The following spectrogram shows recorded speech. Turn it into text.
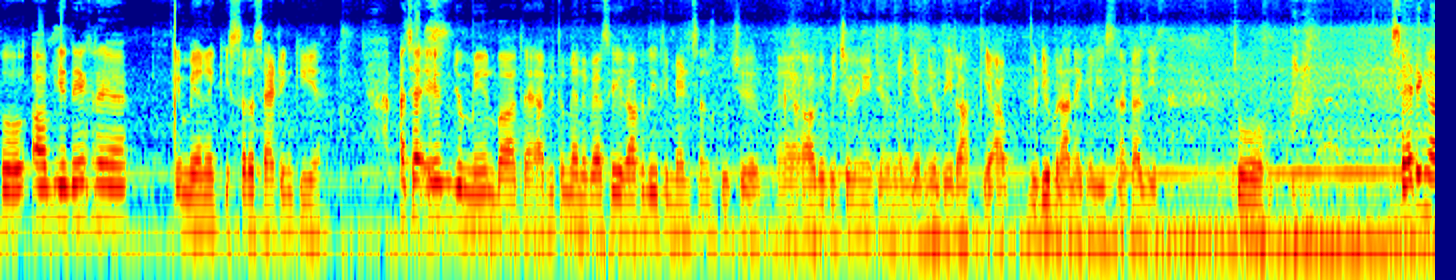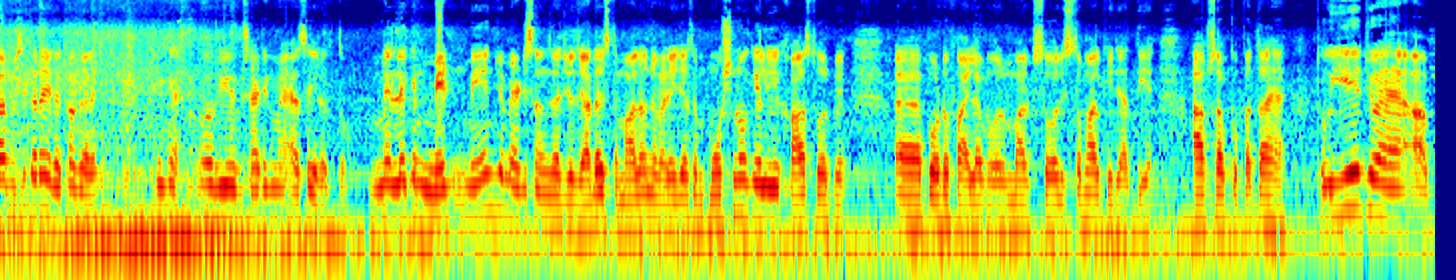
तो आप ये देख रहे हैं कि मैंने किस तरह सेटिंग की है। अच्छा एक जो मेन बात है, अभी तो मैंने वैसे ही रख दी थी मेडिसन कुछ आगे पीछे हुई मैंने जल्दी जल्दी रख के आप वीडियो बनाने के लिए इस तरह कर दिया। तो सेटिंग आप इसी तरह ही रखा करें। ठीक है? और ये सेटिंग मैं ऐसे ही रखता हूँ। मैं, लेकिन मेन जो मेडिसन है, जो ज़्यादा इस्तेमाल होने वाली है, जैसे मोशनों के लिए ख़ास तौर पे पोडोफाइलम और मार्कसोल इस्तेमाल की जाती है। आप सबको पता है तो ये जो है, आप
